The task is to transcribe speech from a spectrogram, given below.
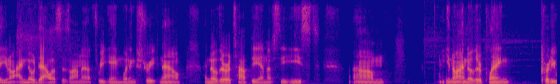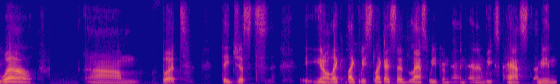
you know, I know Dallas is on a three-game winning streak now. I know they're atop the NFC East. Um, you know, I know they're playing pretty well, um, but they just you know, like like we like I said last week and, and, in weeks past, I mean,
